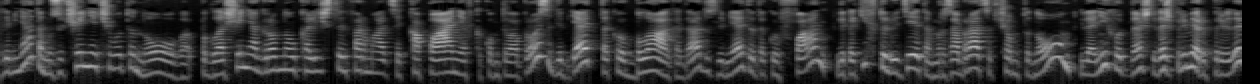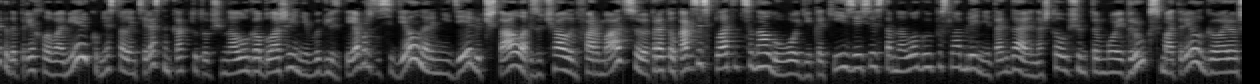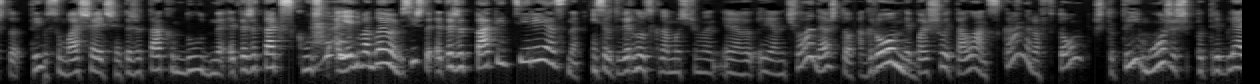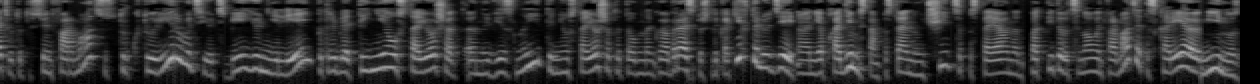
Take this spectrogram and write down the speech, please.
для меня там изучение чего-то нового, поглощение огромного количества информации, копание в каком-то вопросе, для меня это такое благо, да, то есть для меня это такой фан, для каких-то людей там разобраться в чем-то новом, для них вот, знаешь, я даже пример приведу, я когда приехала в Америку, мне стало интересно, как тут, в общем, налогообложение выглядит. Я просто сидела, наверное, неделю, читала, изучала информацию про то, как здесь платятся налоги, какие здесь есть там налоговые послабления и так далее. На что, в общем-то, мой друг смотрел говорил, что ты сумасшедший, это же так нудно, это же так скучно. А я не могла ему объяснить, что это же так интересно. Если вот вернуться к тому, с чего э, я начала, да, что огромный большой талант сканеров в том, что ты можешь потреблять вот эту всю информацию, структурировать ее, тебе ее не лень потреблять, ты не устаешь от э, новизны, ты не устаешь от этого многообразия, потому что для каких-то людей э, необходимость там постоянно учиться, постоянно подпитываться новой информацией, это скорее минус,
